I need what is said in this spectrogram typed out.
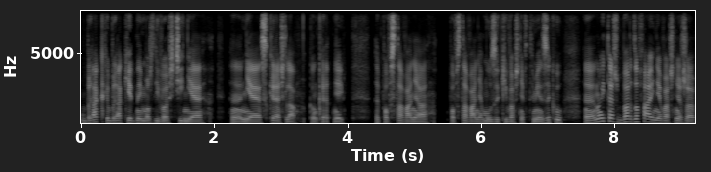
brak, brak jednej możliwości nie, nie skreśla konkretniej powstawania powstawania muzyki właśnie w tym języku. E, no i też bardzo fajnie właśnie, że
